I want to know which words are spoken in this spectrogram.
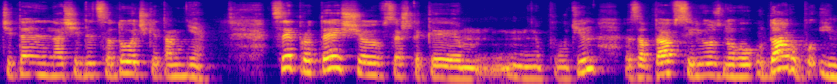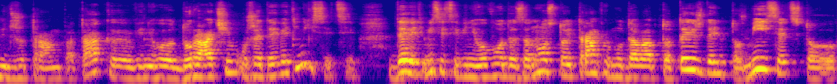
чи те наші дитсадочки, там ні. Це про те, що все ж таки Путін завдав серйозного удару по іміджу Трампа. Так? Він його дурачив уже 9 місяців. 9 місяців він його водить за нос, той Трамп йому давав то тиждень, то місяць, то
